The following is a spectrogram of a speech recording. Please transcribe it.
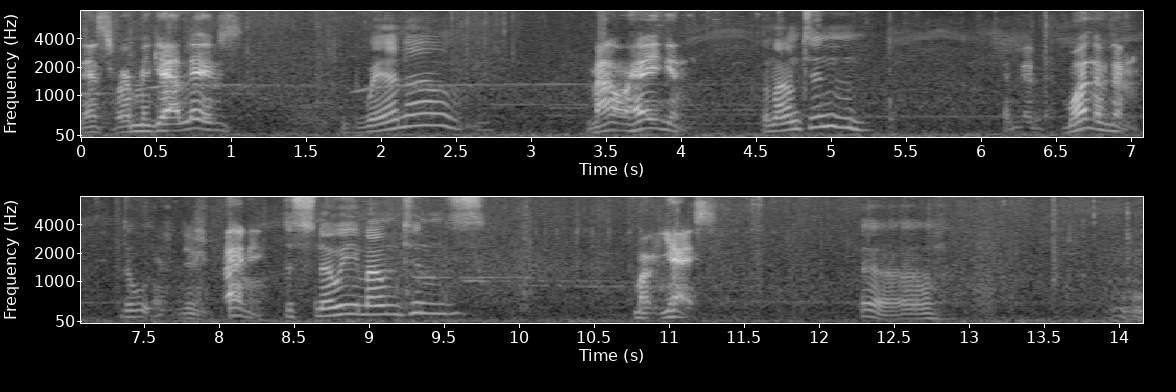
that's where Miguel lives. Where now? Mount Hagen. The mountain? One of them. The There's, there's plenty. the snowy mountains? Well, yes. Oh. You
